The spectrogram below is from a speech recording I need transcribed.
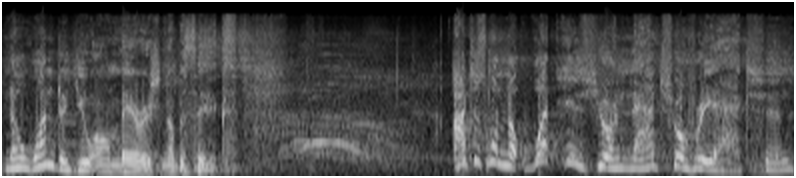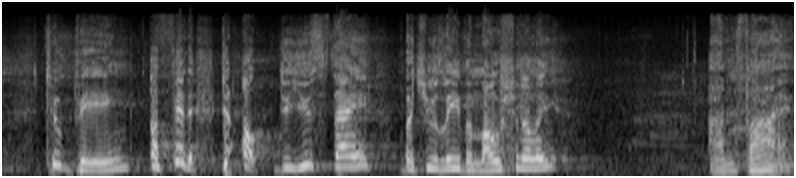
No wonder you on marriage number six. I just want to know what is your natural reaction to being offended? Do, oh, do you stay but you leave emotionally? I'm fine.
